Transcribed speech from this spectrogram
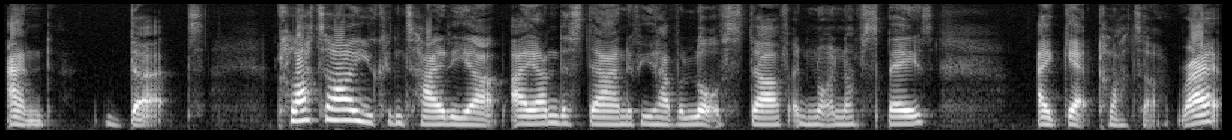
and dirt. Clutter, you can tidy up. I understand if you have a lot of stuff and not enough space. I get clutter, right?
